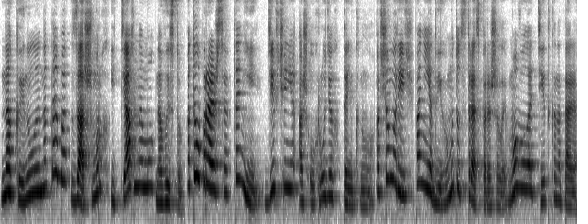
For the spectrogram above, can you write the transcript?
накинули на тебе зашморг і тягнемо на виступ. А ти опираєшся? Та ні, дівчині аж у грудях тенькнуло. А в чому річ? Пані Ядвіго, ми тут стрес пережили, мовила тітка Наталя.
